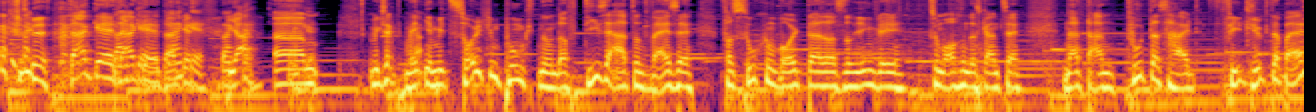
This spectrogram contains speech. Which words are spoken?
abgestimmt. danke, danke, danke, danke, danke. Ja, ähm, Wie gesagt, wenn ihr mit solchen Punkten und auf diese Art und Weise versuchen wollt, da das noch irgendwie zu machen, das Ganze, na dann tut das halt. Viel Glück dabei.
